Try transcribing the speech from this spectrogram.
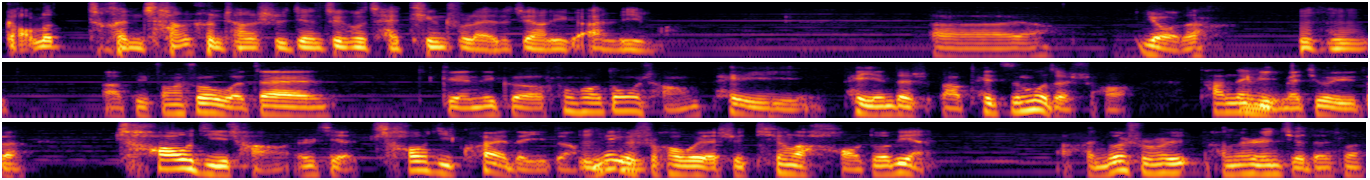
搞了很长很长时间，最后才听出来的这样一个案例吗？呃，有的。嗯哼。啊，比方说我在。给那个《疯狂动物城》配配音的时啊配字幕的时候，它那里面就有一段超级长而且超级快的一段，那个时候我也是听了好多遍啊。很多时候很多人觉得说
